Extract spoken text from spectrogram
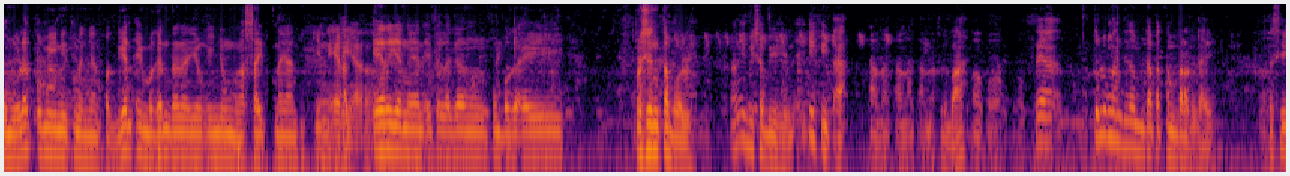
Umulat, uminit man yan. Pag yan ay maganda na yung inyong mga site na yan, Yung area. At area na yan ay talagang kumbaga ay presentable. Ang ibig sabihin, ay kikita. Tama, tama, tama. Diba? Opo. opo. Kaya tulungan din ang dapat ng barangay. Kasi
